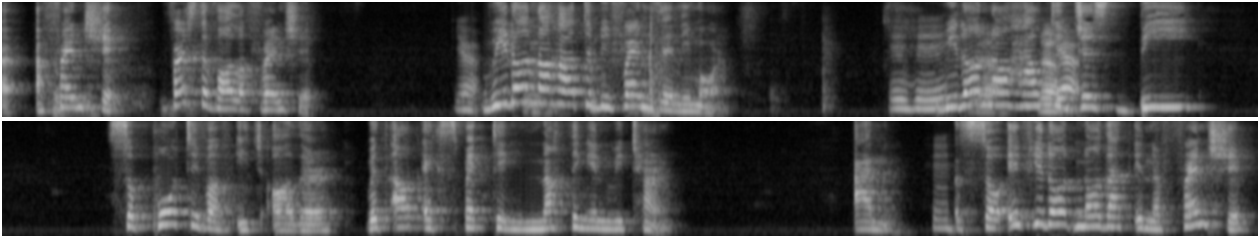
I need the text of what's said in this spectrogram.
a, a friendship. First of all, a friendship. Yeah. We don't know how to be friends anymore. Mm-hmm. We don't know how to Yeah. just be supportive of each other without expecting nothing in return. And hmm. so, if you don't know that in a friendship,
